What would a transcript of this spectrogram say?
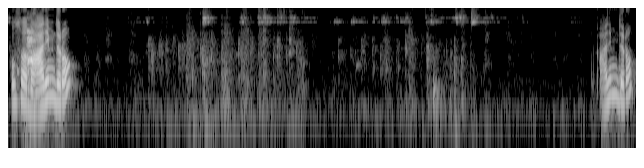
복수아 너안 힘들어? 안 힘들어?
